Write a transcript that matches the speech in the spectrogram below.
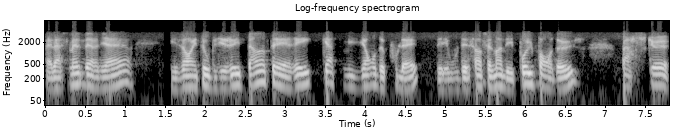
Mais la semaine dernière, ils ont été obligés d'enterrer 4 millions de poulets, ou essentiellement des poules pondeuses, parce qu'elles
